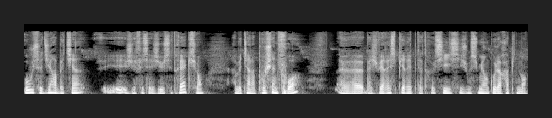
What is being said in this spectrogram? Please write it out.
ou se dire, ah ben tiens, j'ai eu cette réaction, ah tiens, la prochaine fois, euh, bah, je vais respirer peut-être, si, si je me suis mis en colère rapidement.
